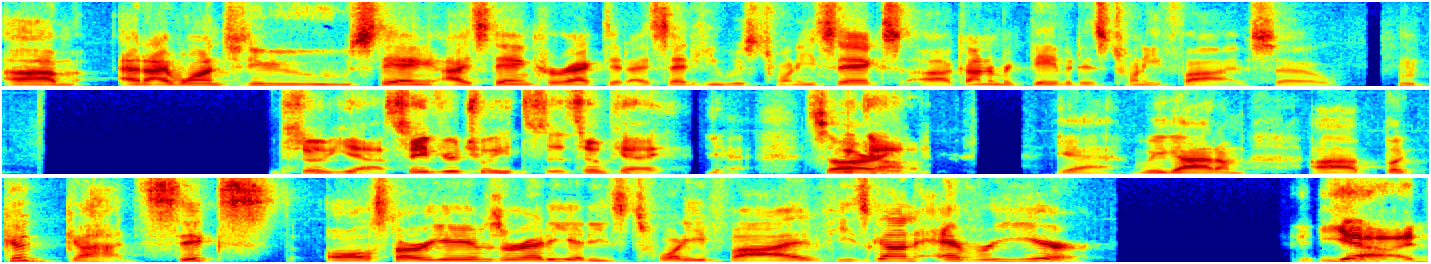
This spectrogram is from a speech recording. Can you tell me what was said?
Um, and I want to stand. I stand corrected. I said he was 26. Uh, Connor McDavid is 25. So. So yeah, save your tweets. It's okay. Yeah. Sorry. Yeah, we got him. Uh, but good God, six All Star games already, and he's 25. He's gone every year. Yeah,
